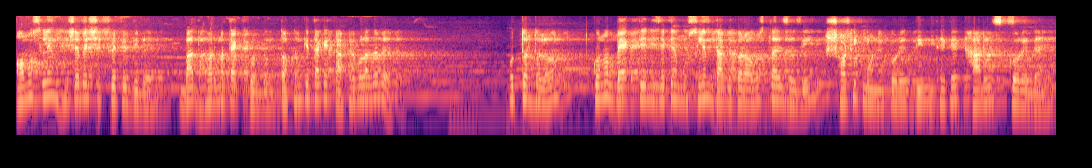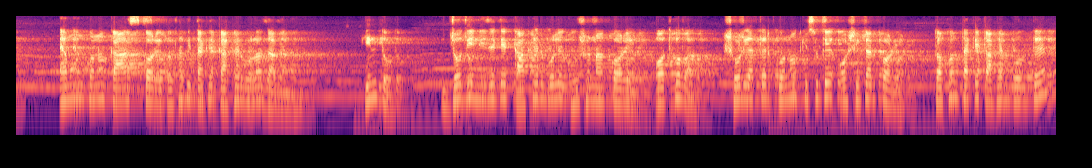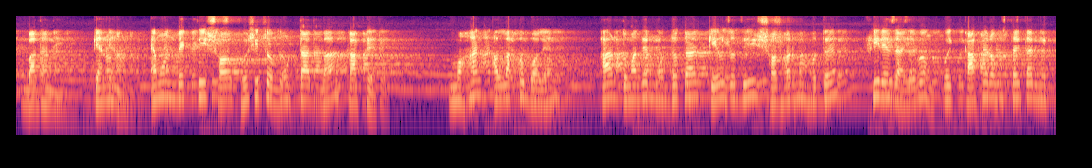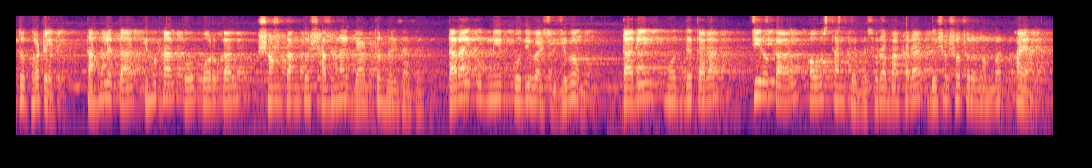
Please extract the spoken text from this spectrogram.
অমুসলিম হিসেবে স্বীকৃতি দিবে বা ধর্ম ত্যাগ করবে, তখন কি তাকে কাফের বলা যাবে? উত্তর হলো, কোনো ব্যক্তি নিজেকে মুসলিম দাবি করা অবস্থায় যদি সঠিক মনে করে দিন থেকে খারিজ করে দেয়, এমন কোনো কাজ করে, তথাপি তাকে কাফের বলা যাবে না। কিন্তু যদি নিজেকে কাফের বলে ঘোষণা করে অথবা শরিয়াতের কোনো কিছুকে অস্বীকার করে তখন তাকে কাফের বলতে বাধা নেই। কেননা এমন ব্যক্তি স্বঘোষিত মুরতাদ বা কাফের। মহান আল্লাহ বলেন, আর তোমাদের মধ্যকার কেউ যদি সধর্ম হতে ফিরে যায় এবং ওই কাফের অবস্থায় তার মৃত্যু ঘটে, তাহলে তার ইহকাল ও পরকাল সংক্রান্ত সাধনায় ব্যর্থ হয়ে যাবে। তারাই অগ্নির অধিবাসী এবং তারই মধ্যে তারা চিরকাল অবস্থান করবে। সোরা বাকারা দুশো সতেরো নম্বর আয়াত।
